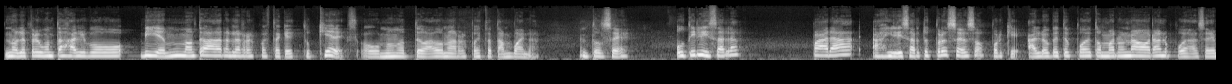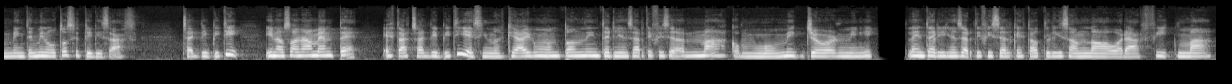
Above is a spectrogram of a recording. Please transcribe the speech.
no le preguntas algo bien, no te va a dar la respuesta que tú quieres o no, te va a dar una respuesta tan buena. Entonces, utilízala para agilizar tus procesos porque algo que te puede tomar una hora lo puedes hacer en 20 minutos si utilizas ChatGPT. Y no solamente está ChatGPT, sino que hay un montón de inteligencia artificial más como Midjourney, la inteligencia artificial que está utilizando ahora Figma,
